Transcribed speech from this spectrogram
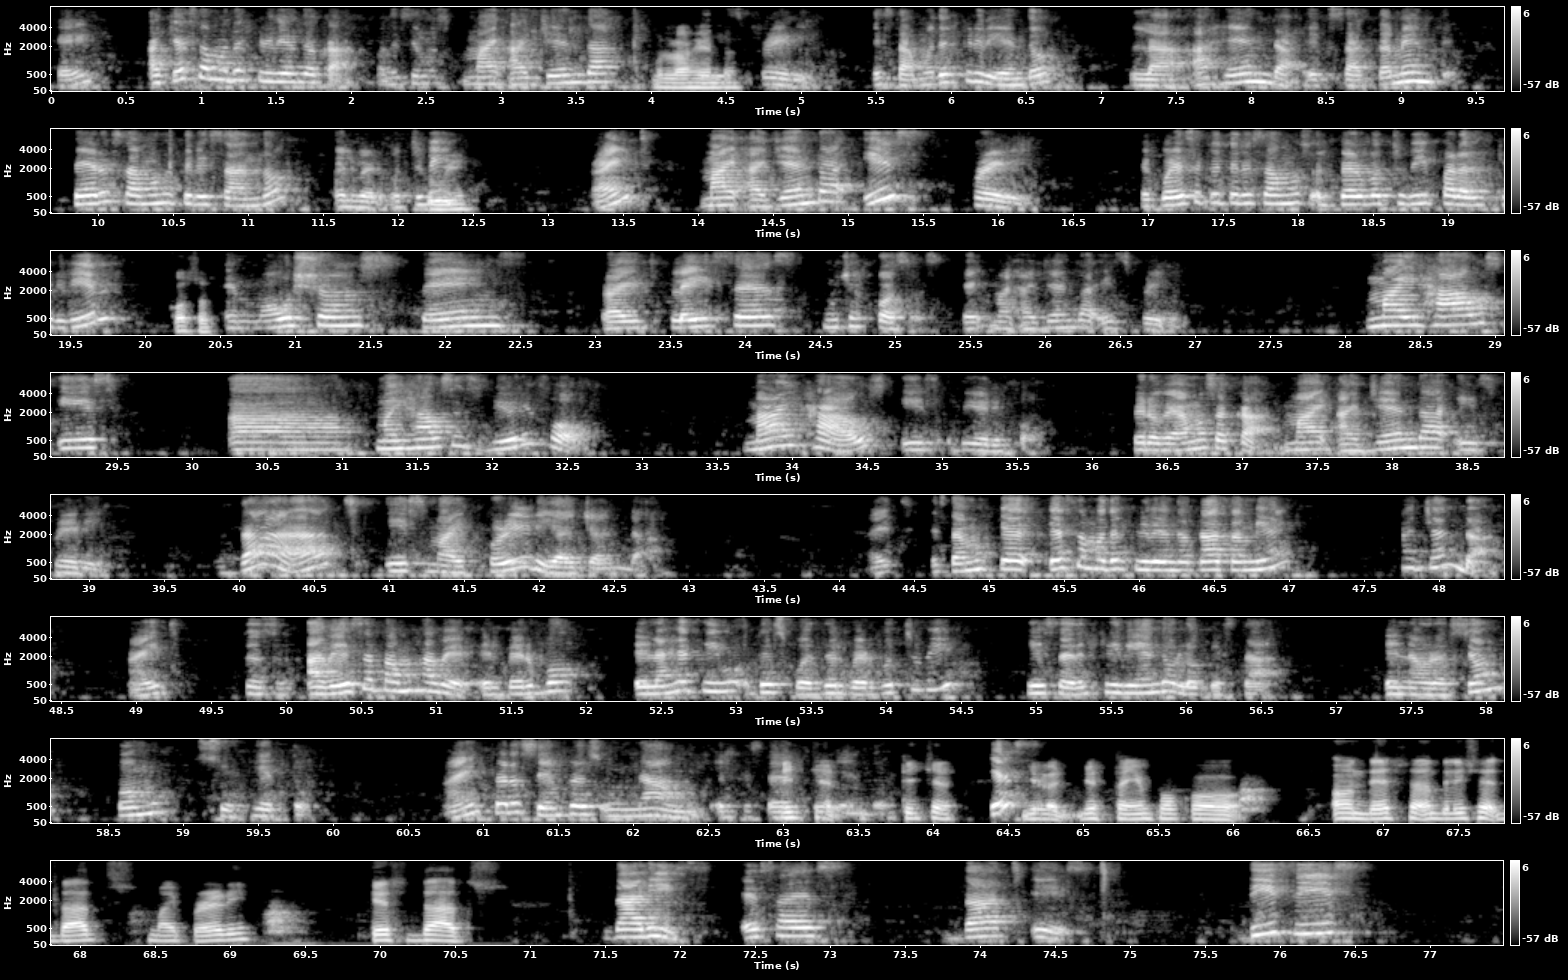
Okay. ¿A qué estamos describiendo acá? Cuando decimos my agenda La agenda. is ready. Estamos describiendo la agenda, exactamente. Pero estamos utilizando el verbo to be, To be. right? My agenda is ready. Recuerden que utilizamos el verbo to be para describir Cosas. emotions, things, right? Places, muchas cosas. Okay? My agenda is ready. My house is, uh, my house is beautiful. My house is beautiful. Pero veamos acá. My agenda is pretty. That is my pretty agenda. Right? Estamos, ¿qué, qué estamos describiendo acá también? Agenda. Right? Entonces, a veces vamos a ver el verbo, el adjetivo después del verbo to be y está describiendo lo que está en la oración como sujeto. Right? Pero siempre es un noun el que está Teacher, describiendo. teacher, Yes? yo, yo estoy un poco donde, donde dice that's my pretty. ¿Qué es that's? That is. Esa es. That is. This is.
